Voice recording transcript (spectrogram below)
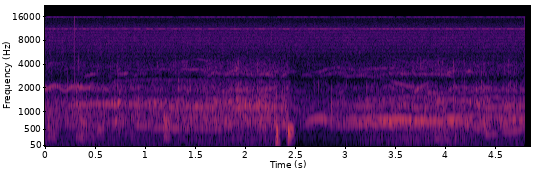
Thank you.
